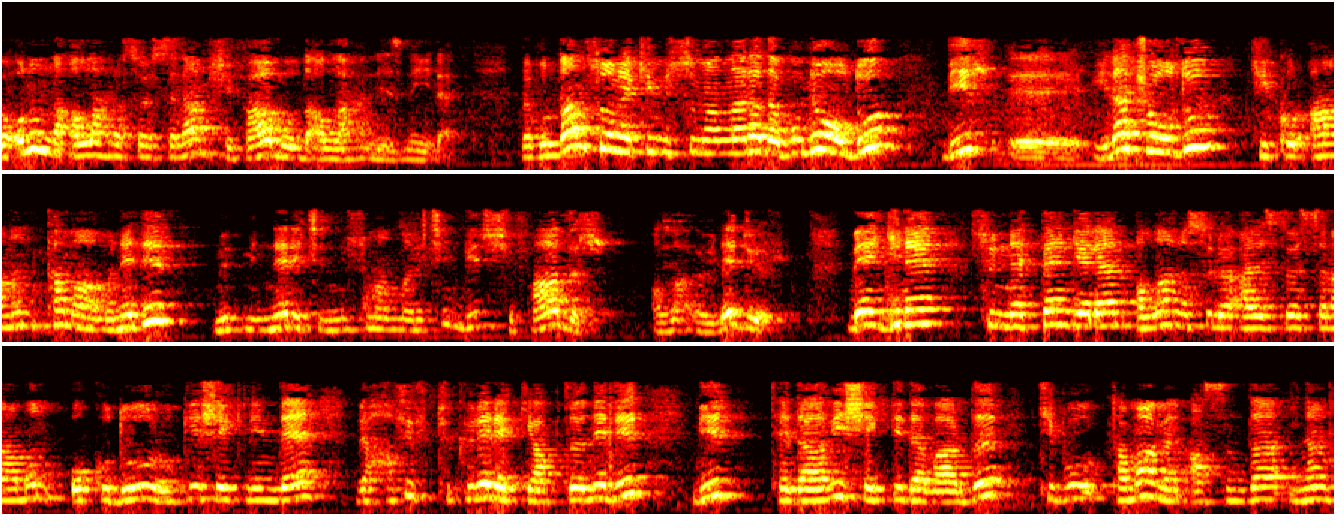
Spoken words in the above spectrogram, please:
ve onunla Allah Resulü Selam şifa buldu Allah'ın izniyle. Ve bundan sonraki Müslümanlara da bu ne oldu? Bir e, ilaç oldu ki Kur'an'ın tamamı nedir? Müminler için, Müslümanlar için bir şifadır. Allah öyle diyor. Ve yine sünnetten gelen Allah Resulü Aleyhisselam'ın okuduğu rukiye şeklinde ve hafif tükürerek yaptığı nedir? Bir tedavi şekli de vardı ki bu tamamen aslında inanç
